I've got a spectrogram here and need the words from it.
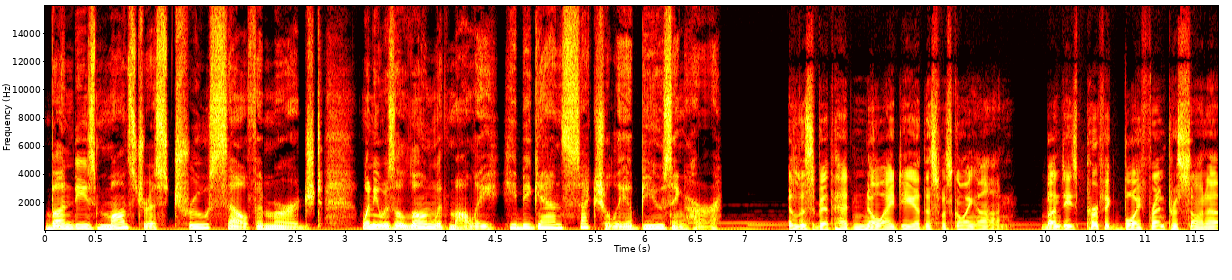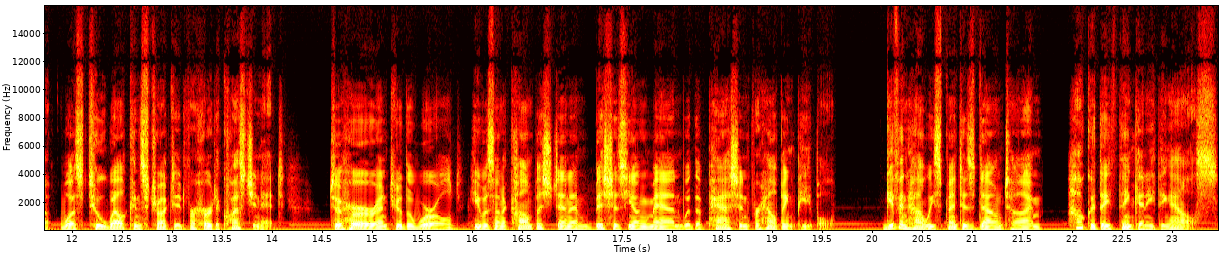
Bundy's monstrous true self emerged. When he was alone with Molly, he began sexually abusing her. Elizabeth had no idea this was going on. Bundy's perfect boyfriend persona was too well constructed for her to question it. To her and to the world, he was an accomplished and ambitious young man with a passion for helping people. Given how he spent his downtime, how could they think anything else?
